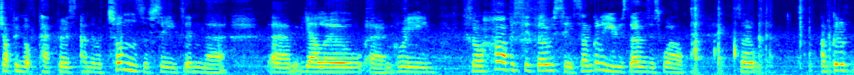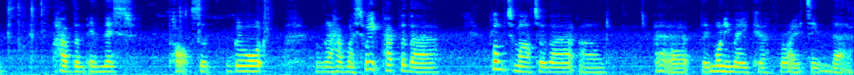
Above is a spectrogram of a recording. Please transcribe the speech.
chopping up peppers and there were tons of seeds in there, um, yellow and green. So I harvested those seeds. So I'm going to use those as well. So I'm going to have them in this pot. So I'm going to, I'm going to have my sweet pepper there, plum tomato there and uh, the Moneymaker variety there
